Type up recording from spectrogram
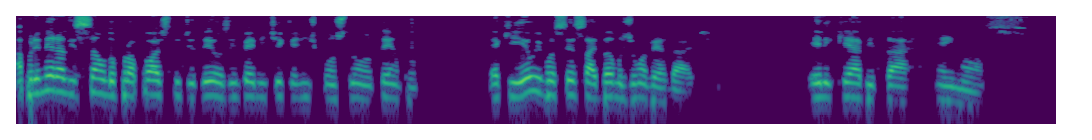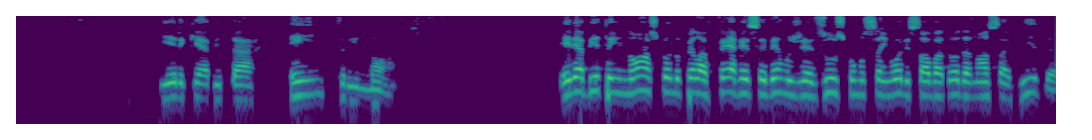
A primeira lição do propósito de Deus em permitir que a gente construa um templo é que eu e você saibamos de uma verdade. Ele quer habitar em nós. E Ele quer habitar entre nós. Ele habita em nós quando, pela fé, recebemos Jesus como Senhor e Salvador da nossa vida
